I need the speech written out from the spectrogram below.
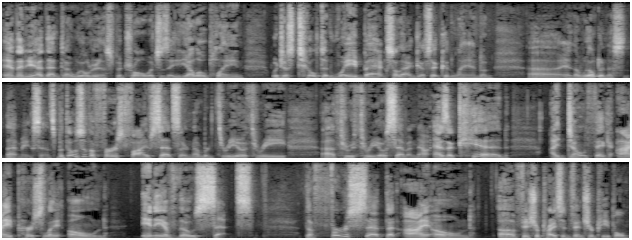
And then you had that uh, Wilderness Patrol, which is a yellow plane, which is tilted way back so that I guess it could land on uh, in the wilderness. That makes sense. But those are the first five sets. They're numbered 303 uh, through 307. Now, as a kid, I don't think I personally owned any of those sets. The first set that I owned of Fisher Price Adventure People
